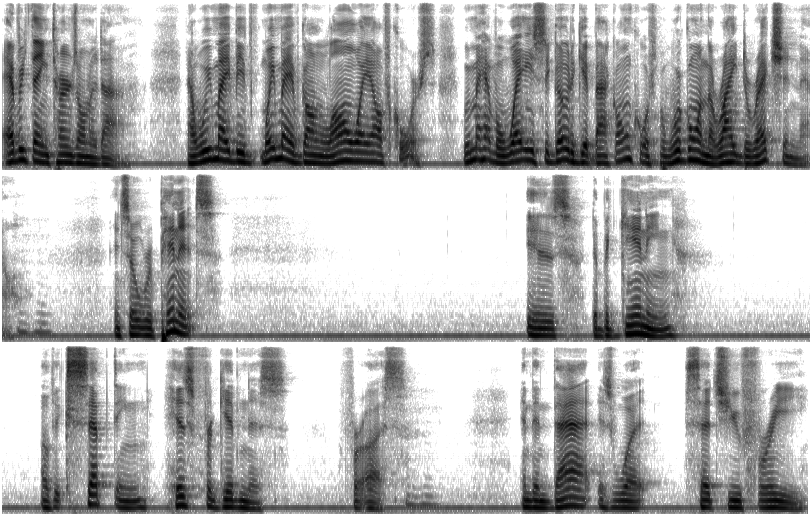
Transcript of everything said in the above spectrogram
everything turns on a dime. Now we may be we may have gone a long way off course. We may have a ways to go to get back on course, but we're going the right direction now. Mm-hmm. And so repentance is the beginning of accepting his forgiveness for us. And then that is what sets you free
